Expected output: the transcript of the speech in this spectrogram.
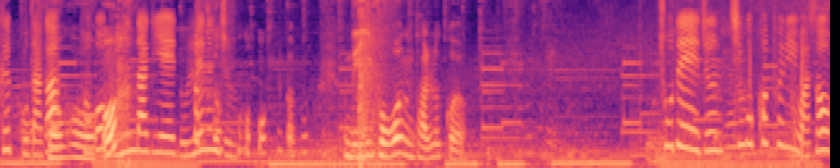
급 보다가 버거. 버거 어? 먹는다기에 놀래는 중. 근데 이 버거는 다를 거야. 초대해준 친구 커플이 와서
